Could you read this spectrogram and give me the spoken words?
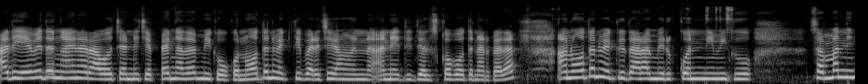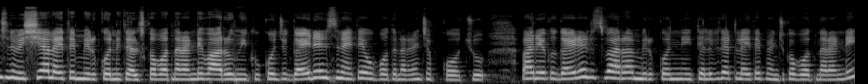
అది ఏ విధంగా అయినా రావచ్చండి. చెప్పాం కదా మీకు ఒక నూతన వ్యక్తి పరిచయం అనేది తెలుసుకోబోతున్నారు కదా. ఆ నూతన వ్యక్తి ద్వారా మీరు కొన్ని మీకు సంబంధించిన విషయాలు అయితే మీరు కొన్ని తెలుసుకోబోతున్నారండి. వారు మీకు కొంచెం గైడెన్స్ని అయితే ఇవ్వబోతున్నారని చెప్పుకోవచ్చు. వారి యొక్క గైడెన్స్ ద్వారా మీరు కొన్ని తెలివితేటలు అయితే పెంచుకోబోతున్నారండి.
